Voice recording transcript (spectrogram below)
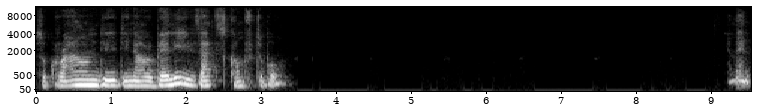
So grounded in our belly if that's comfortable. And then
